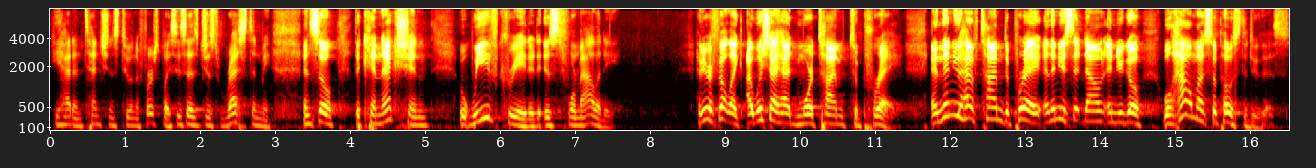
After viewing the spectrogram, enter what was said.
he had intentions to in the first place. He says, just rest in me. And so the connection we've created is formality. Have you ever felt like, I wish I had more time to pray? And then you have time to pray, and then you sit down and you go, Well, how am I supposed to do this?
